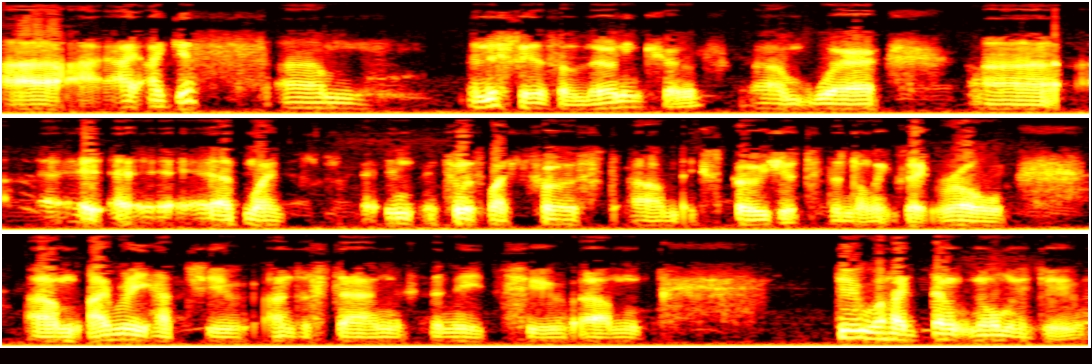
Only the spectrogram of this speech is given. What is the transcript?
uh, I, I, guess um, initially there's a learning curve um, where uh, as my towards my first um, exposure to the non-exec role, um, I really had to understand the need to um, do what I don't normally do,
